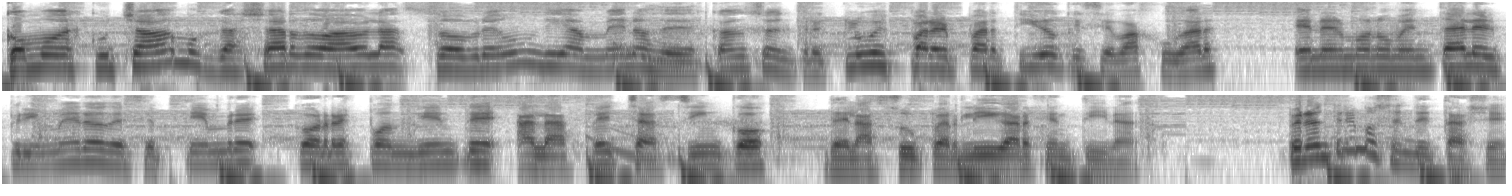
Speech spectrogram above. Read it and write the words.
Como escuchábamos, Gallardo habla sobre un día menos de descanso entre clubes para el partido que se va a jugar en el Monumental el primero de septiembre correspondiente a la fecha 5 de la Superliga Argentina. Pero entremos en detalle.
